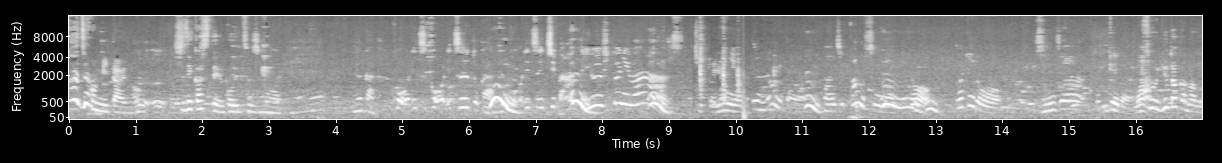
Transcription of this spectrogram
カじゃんみたいな。しでかしてるこいつ。そうね。なんか、効率効率とか、効率一番っていう人には、ちょっと何やってんのみたいな感じかもしれないけど、だけど、全然 OK だよね。そう、豊かなの。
